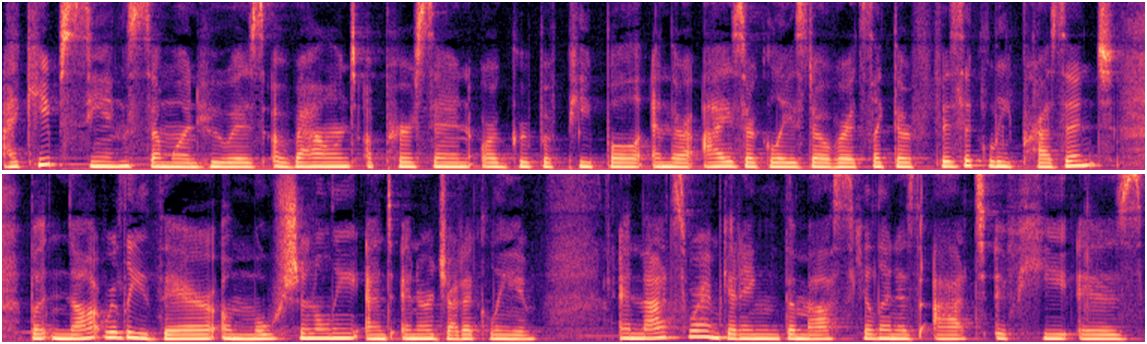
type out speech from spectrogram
I keep seeing someone who is around a person or a group of people and their eyes are glazed over. It's like they're physically present, but not really there emotionally and energetically. And that's where I'm getting the masculine is at if he is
